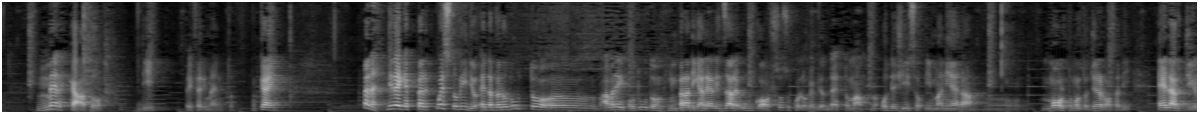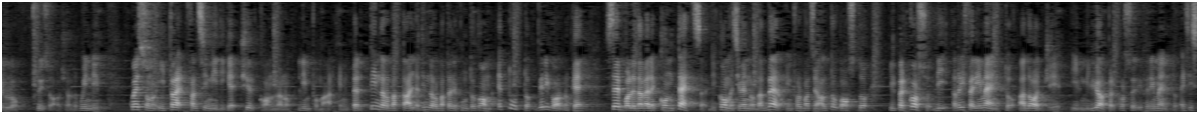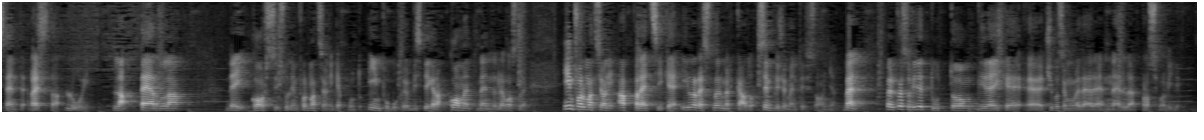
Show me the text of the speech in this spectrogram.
mercato di riferimento, ok? Bene, direi che per questo video è davvero tutto, eh, avrei potuto in pratica realizzare un corso su quello che vi ho detto, ma ho deciso in maniera mm, molto molto generosa di elargirlo sui social. Quindi questi sono i tre falsi miti che circondano l'infomarketing. Per Tinder Battaglia, tinderbattaglia.com è tutto. Vi ricordo che se volete avere contezza di come si vendono davvero informazioni ad alto costo, il percorso di riferimento ad oggi, il miglior percorso di riferimento esistente, resta lui, la perla dei corsi sulle informazioni che appunto Infobook vi spiegherà come vendere le vostre informazioni a prezzi che il resto del mercato semplicemente si sogna. Bene, per questo video è tutto, direi che eh, ci possiamo vedere nel prossimo video.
